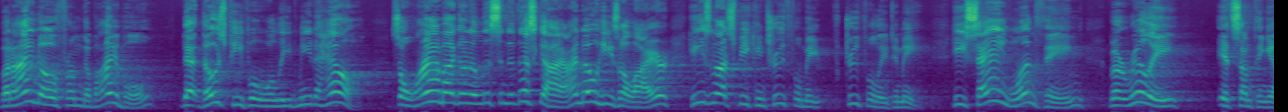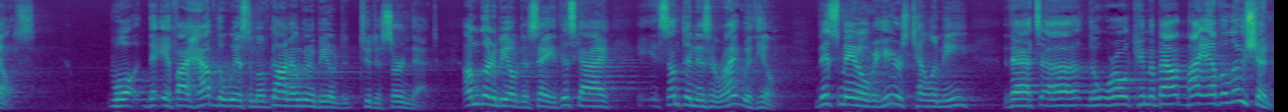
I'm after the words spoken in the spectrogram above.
But I know from the Bible that those people will lead me to hell. So why am I going to listen to this guy? I know he's a liar. He's not speaking truthfully, to me. He's saying one thing, but really it's something else. Well, if I have the wisdom of God, I'm going to be able to discern that. I'm going to be able to say, this guy, something isn't right with him. This man over here is telling me that uh, the world came about by evolution,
